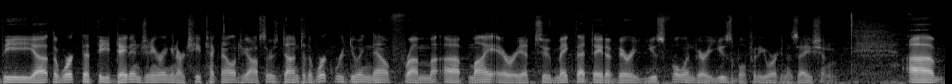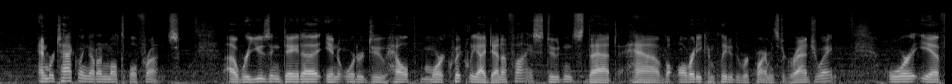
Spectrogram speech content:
the, uh, the work that the data engineering and our chief technology officer has done to the work we're doing now from uh, my area to make that data very useful and very usable for the organization. Um, and we're tackling it on multiple fronts. Uh, we're using data in order to help more quickly identify students that have already completed the requirements to graduate, or if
